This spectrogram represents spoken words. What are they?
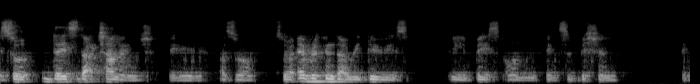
So there's that challenge uh, as well. So everything that we do is based on exhibition. Uh,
